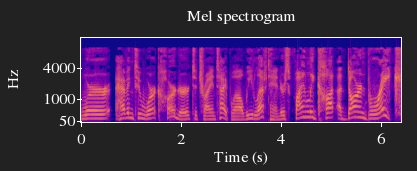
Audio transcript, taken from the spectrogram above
were having to work harder to try and type, while we left-handers finally caught a darn break.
